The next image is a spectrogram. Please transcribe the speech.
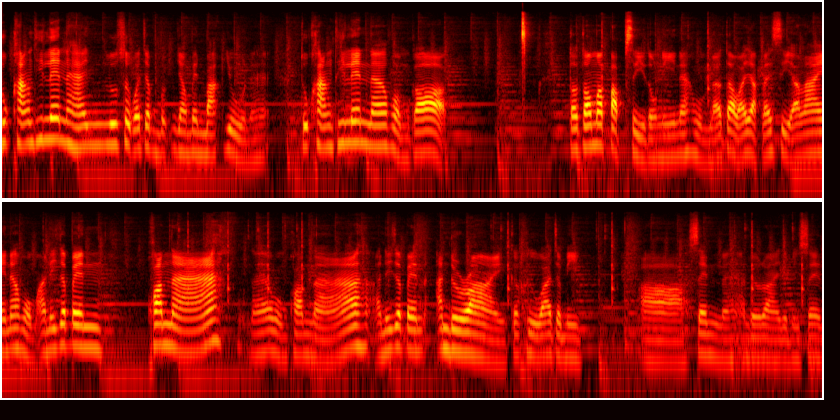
ทุกครั้งที่เล่นนะฮะ รู้สึกว่าจะยังเป็นบั๊กอยู่นะฮะ ทุกครั้งที่เล่นนะครับผมก็ต้องต้องมาปรับสีตรงนี้นะผม แล้วแต่ว่าอยากได้สีอะไรนะผม อันนี้จะเป็น ความหนานะครับผมความหนา อันนี้จะเป็น underline ก็คือว่าจะมีเส้นนะฮะ underline จะมีเส้น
